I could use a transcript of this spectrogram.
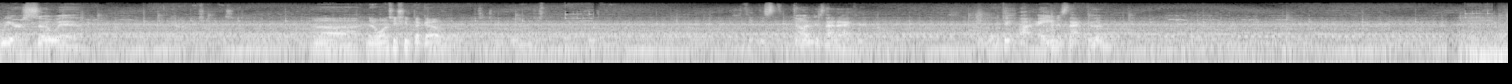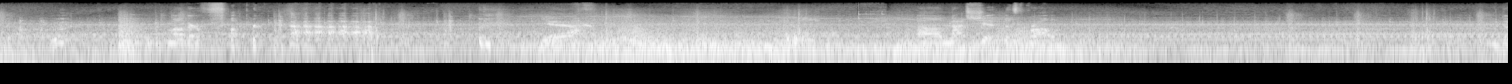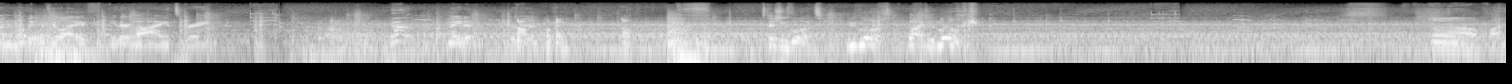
We are so in. Uh, now, why don't you shoot that guy over there? Since you, you know, just You think this gun is that accurate? You think my aim is that good? Okay. Oh, It's because you looked. You looked. Why'd you look? oh, fuck.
